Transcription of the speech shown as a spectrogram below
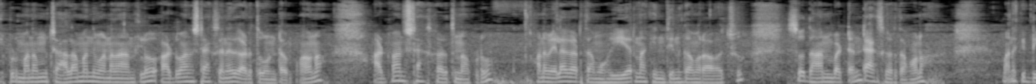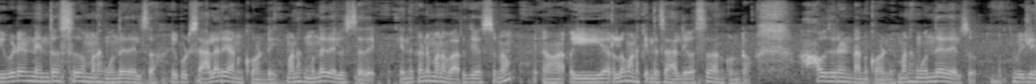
ఇప్పుడు మనం చాలామంది మన దాంట్లో అడ్వాన్స్ ట్యాక్స్ అనేది కడుతూ ఉంటాం అవునా? అడ్వాన్స్ ట్యాక్స్ కడుతున్నప్పుడు మనం ఎలా కడతాము? ఇయర్ నాకు ఇంత ఇన్కమ్ రావచ్చు సో దాన్ని బట్టి అని ట్యాక్స్ కడతాం అవునా? మనకి డివిడెండ్ ఎంత వస్తుందో మనకు ముందే తెలుసా? ఇప్పుడు శాలరీ అనుకోండి మనకు ముందే తెలుస్తుంది. ఎందుకంటే మనం వర్క్ చేస్తున్నాం ఈ ఇయర్లో మనకి ఇంత శాలరీ వస్తుంది అనుకుంటాం. హౌస్ రెంట్ అనుకోండి మనకు ముందే తెలుసు. వీళ్ళు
